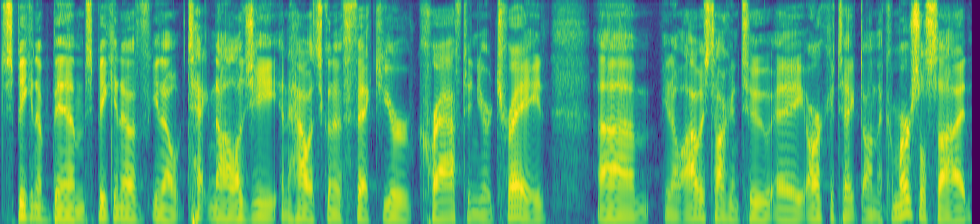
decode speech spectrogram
speaking of BIM, speaking of you know technology and how it's going to affect your craft and your trade, um, you know, I was talking to a architect on the commercial side,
